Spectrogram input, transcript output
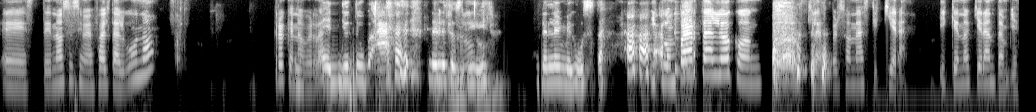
Este, no sé si me falta alguno. Creo que no, ¿verdad? En YouTube. Ah, denle suscribir. Denle me gusta. Y compártanlo con todas las personas que quieran y que no quieran también.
